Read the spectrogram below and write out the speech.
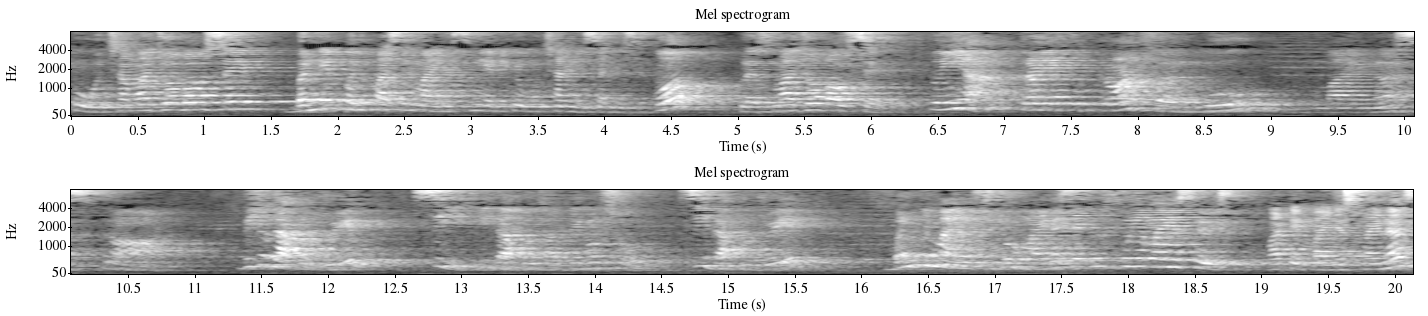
તો ઓછામાં જવાબ આવશે. બંને પદ પાસે માઇનસની, એટલે કે ઓછાની નિશાની છે, તો પ્લસમાં જવાબ આવશે. તો અહીંયા ત્રણ એકુ, ત્રણ પરંતુ માઇનસ ત્રણ. બીજો દાખલો જોઈએ સી બી દાખલો જાતે ગણશો સી દાખલો જોઈએ બંને માઇનસ જો માઇનસ 21 ગુણ્યા માઇનસ 23 માટે માઇનસ માઇનસ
